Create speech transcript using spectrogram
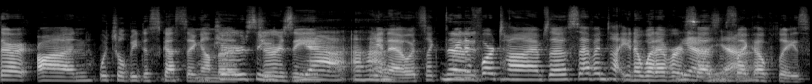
there on which we'll be discussing on Jersey. the Jersey. Yeah, uh-huh. You know, it's like three No, to four times, oh seven times, you know, whatever it Yeah, says. yeah. It's like, oh please.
